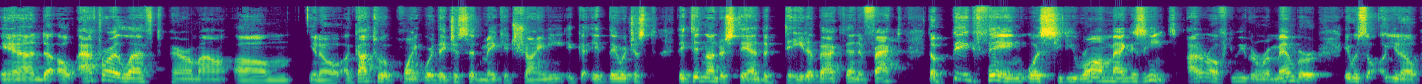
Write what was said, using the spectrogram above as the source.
and uh, oh, after I left Paramount, um, you know, I got to a point where they just said make it shiny. It, it, they were just they didn't understand the data back then. In fact, the big thing was CD-ROM magazines. I don't know if you even remember. It was you know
